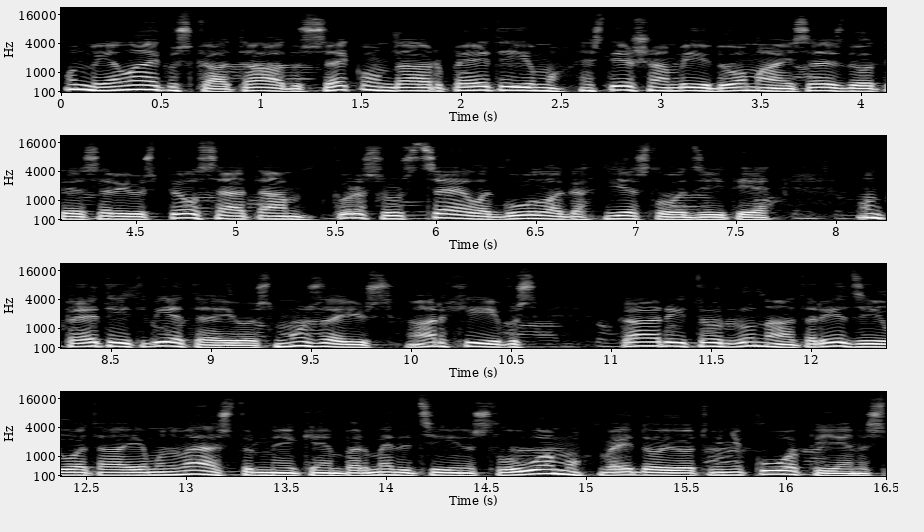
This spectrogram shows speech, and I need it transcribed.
un vienlaikus kā tādu sekundāru pētījumu es tiešām biju domājis aizdoties arī uz pilsētām, kuras uzcēla gulaga ieslodzītie, un pētīt vietējos muzejus, arhīvus, kā arī tur runāt ar iedzīvotājiem un vēsturniekiem par medicīnas lomu, veidojot viņu kopienas.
